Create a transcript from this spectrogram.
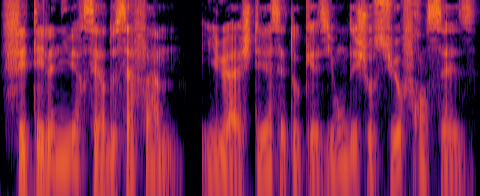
fêter l'anniversaire de sa femme. Il lui a acheté à cette occasion des chaussures françaises.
